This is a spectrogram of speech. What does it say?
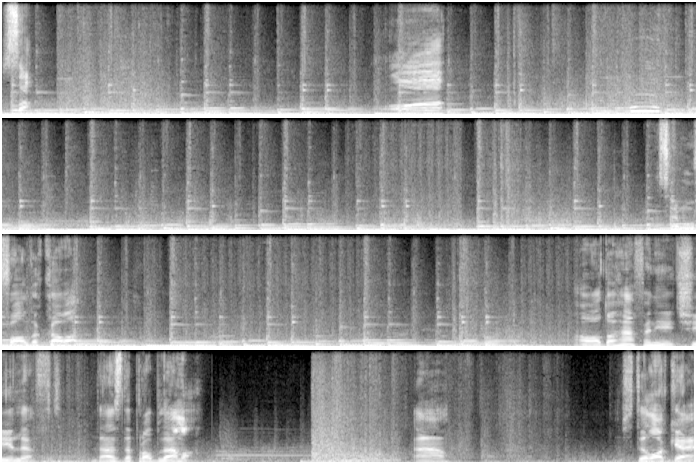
Sup. Let's remove all the cover. Oh, I don't have any HE left. That's the problema. Ow. Still okay.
